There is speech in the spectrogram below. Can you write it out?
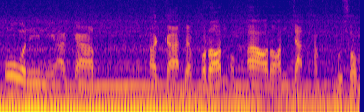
โอ้วันนี้นี่อากาศอากาศแบบร้อนอบอ้าวร้อนจัดครับผู้ชม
